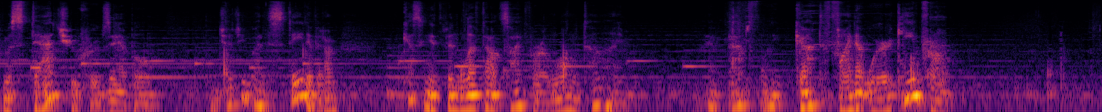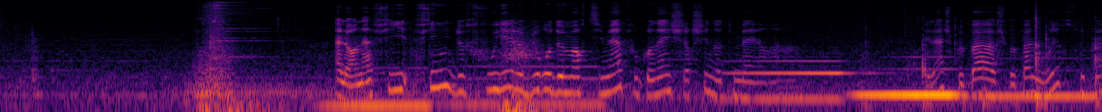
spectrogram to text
from a statue, for example. Judging by the state of it, I'm guessing it's been left outside for a long time. I've absolutely got to find out where it came from. Alors, on a fi- fini de fouiller le bureau de Mortimer. Faut qu'on aille chercher notre mère. Et là, je peux pas, je peux pas l'ouvrir ce truc-là.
